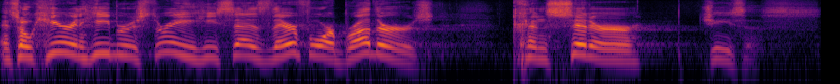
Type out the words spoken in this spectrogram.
And so here in Hebrews 3, he says, Therefore, brothers, consider Jesus.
